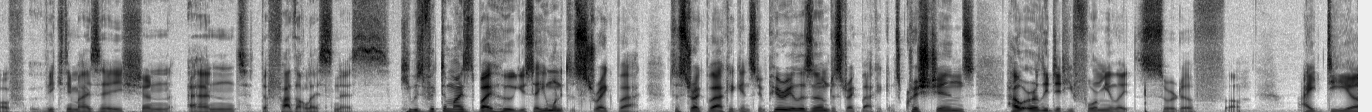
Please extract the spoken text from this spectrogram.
of victimization and the fatherlessness. He was victimized by who? You say he wanted to strike back, to strike back against imperialism, to strike back against Christians. How early did he formulate this sort of um, idea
